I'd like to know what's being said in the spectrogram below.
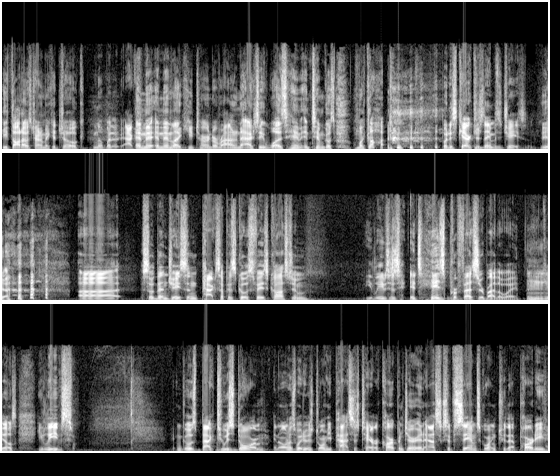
he thought I was trying to make a joke. No, but it actually. And then and then like he turned around and it actually was him. And Tim goes, "Oh my god." but his character's name is Jason. yeah. Uh, so then Jason packs up his ghost face costume. He leaves his. It's his professor, by the way, that he kills. He leaves and goes back to his dorm. And on his way to his dorm, he passes Tara Carpenter and asks if Sam's going to that party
